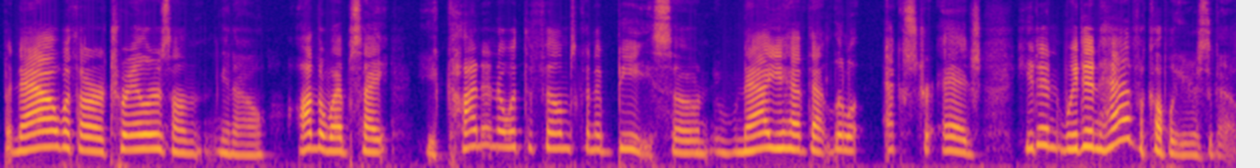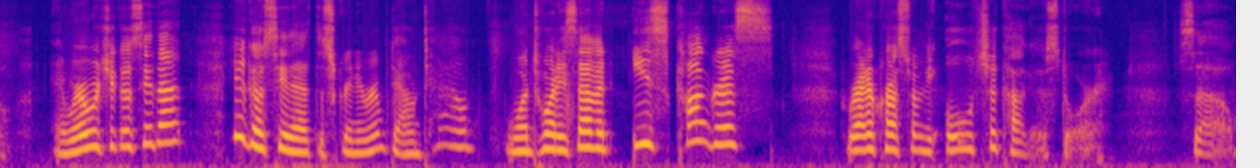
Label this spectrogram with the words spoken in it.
But now with our trailers on, you know, on the website, you kind of know what the film's going to be. So now you have that little extra edge you didn't we didn't have a couple years ago. And where would you go see that? You go see that at the screening room downtown, 127 East Congress, right across from the old Chicago store. So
